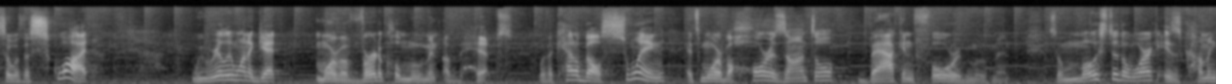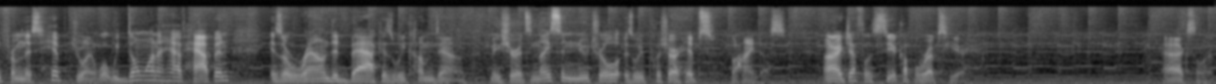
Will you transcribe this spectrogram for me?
So with a squat, we really want to get more of a vertical movement of the hips. With a kettlebell swing, it's more of a horizontal back and forward movement. So most of the work is coming from this hip joint. What we don't want to have happen is a rounded back as we come down. Make sure it's nice and neutral as we push our hips behind us. All right, Jeff, let's see a couple reps here. Excellent.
